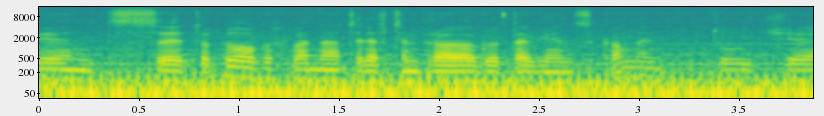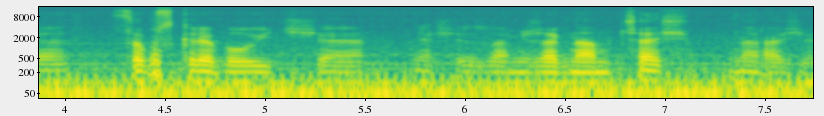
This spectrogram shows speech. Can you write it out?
więc y, to byłoby chyba na tyle w tym prologu, tak więc komentujcie, subskrybujcie. Ja się z wami żegnam. Cześć, na razie.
